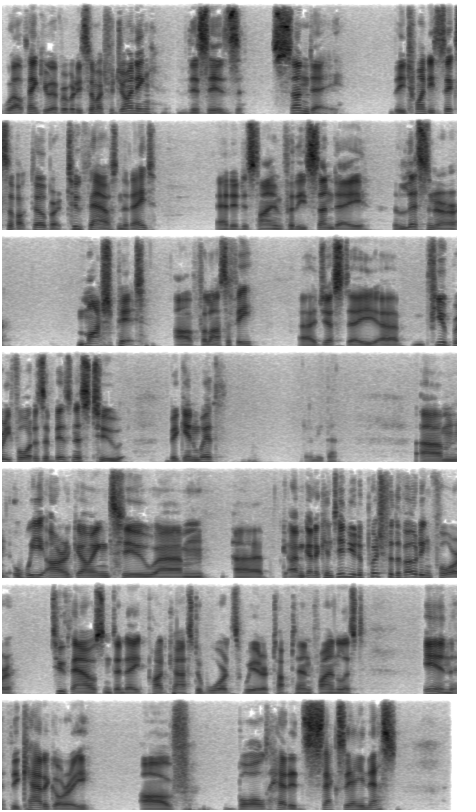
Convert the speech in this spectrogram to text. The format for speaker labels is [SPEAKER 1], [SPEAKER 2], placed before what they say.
[SPEAKER 1] Well, thank you everybody so much for joining. This is Sunday, the 26th of October, 2008, and it is time for the Sunday listener mosh pit of philosophy. Uh, just a uh, few brief orders of business to begin with. Don't need that. Um, we are going to. Um, uh, I'm going to continue to push for the voting for 2008 Podcast Awards. We're top 10 finalist in the category of bald headed sexiness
